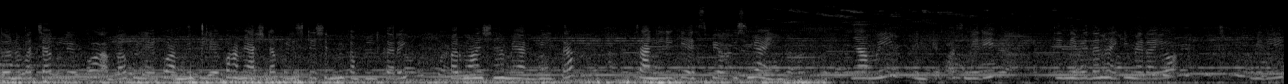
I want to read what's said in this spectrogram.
दोनों बच्चा को ले को अब्बा को ले को अम्मी को ले को हमें आष्टा पुलिस स्टेशन में कंप्लीट करें और वहाँ से हमें अभी तक सांगली के एसपी ऑफ़िस में आई। यहाँ मैं इनके पास मेरी निवेदन है कि मेरा यो, मेरी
